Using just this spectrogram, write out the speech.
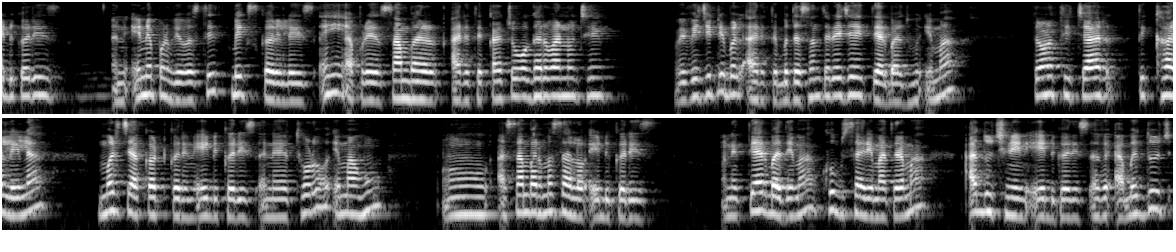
એડ કરીશ અને એને પણ વ્યવસ્થિત મિક્સ કરી લઈશ. અહીં આપણે સાંભાર આ રીતે કાચો વઘારવાનો છે. હવે વેજીટેબલ આ રીતે બધા સંતળાઈ જાય. ત્યારબાદ હું એમાં ત્રણથી ચાર તીખા લીલા મરચાં કટ કરીને એડ કરીશ અને થોડો એમાં હું આ સાંભાર મસાલો એડ કરીશ. અને ત્યારબાદ એમાં ખૂબ સારી માત્રામાં આદુ છીણીને એડ કરીશ. હવે આ બધું જ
